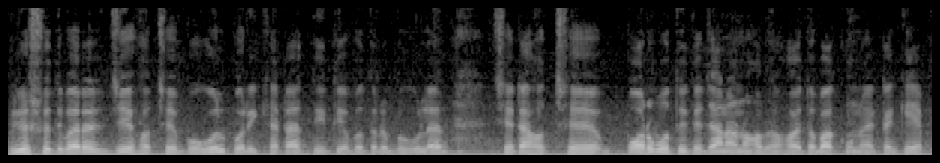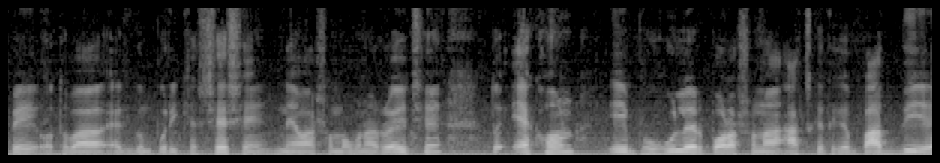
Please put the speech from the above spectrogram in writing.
বৃহস্পতিবারের যে হচ্ছে ভূগোল পরীক্ষাটা, দ্বিতীয় পত্রের ভূগোলের, সেটা হচ্ছে পরবর্তীতে জানানো হবে। হয়তো বা কোনো একটা গ্যাপে অথবা একদম পরীক্ষা শেষে নেওয়ার সম্ভাবনা রয়েছে। তো এখন এই ভূগোলের পড়াশোনা আজকে থেকে বাদ দিয়ে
